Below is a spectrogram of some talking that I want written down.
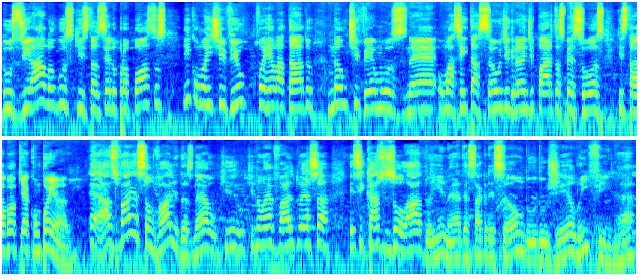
dos diálogos que estão sendo propostos e como a gente viu, foi relatado, não tivemos né, uma aceitação de grande parte das pessoas que estavam aqui acompanhando. É, as vaias são válidas, né? O que, o que não é válido é essa, esse caso isolado aí, né? Dessa agressão do, do gelo, enfim, né?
